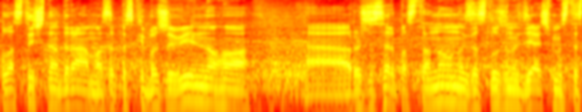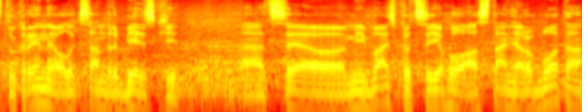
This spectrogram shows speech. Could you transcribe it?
пластична драма Записки божевільного, режисер-постановник, заслужений діяч мистецтва України Олександр Бєльський. Це мій батько, це його остання робота.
